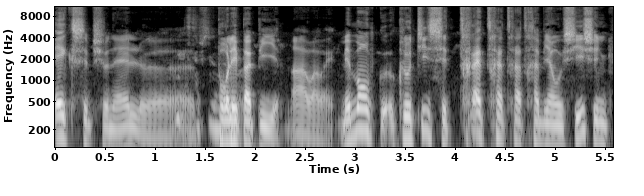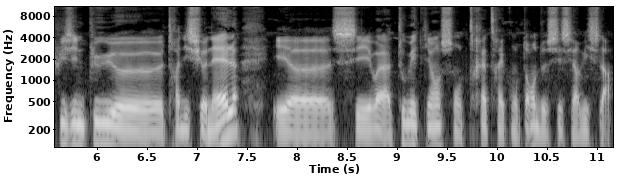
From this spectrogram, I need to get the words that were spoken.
exceptionnel euh, pour les papilles. Ah ouais, ouais. Mais bon, Clotilde, c'est très, très, très, très bien aussi. C'est une cuisine plus euh, traditionnelle. Et euh, c'est voilà, tous mes clients sont très, très contents de ces services-là.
